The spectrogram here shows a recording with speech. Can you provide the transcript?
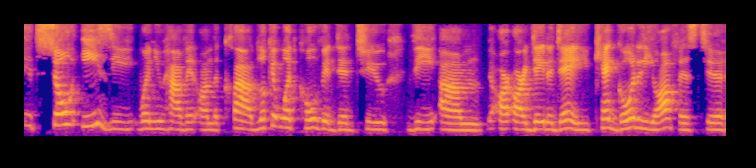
it's so easy when you have it on the cloud. Look at what COVID did to the um, our, our day-to-day. You can't go to the office to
